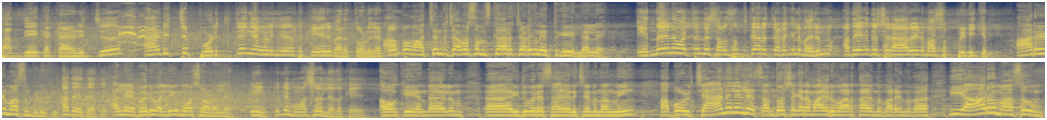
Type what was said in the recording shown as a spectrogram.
സദ്യയൊക്കെ കഴിച്ച് അടിച്ച് പൊളിച്ചിട്ടേ ഞങ്ങൾ ഇങ്ങോട്ട് കയറി വരത്തോളൂ കേട്ടോ. അപ്പം അച്ഛന്റെ ശവസംസ്കാര ചടങ്ങിന് എത്തുകയില്ല അല്ലേ? എന്തായാലും അച്ഛന്റെ ശവസംസ്കാര ചടങ്ങിൽ വരും. അത് ഏകദേശം ഒരു ആറേഴ് മാസം പിടിക്കും. ആറേഴ് മാസം പിടിക്കും. അതെ അതെ അതെ. അല്ലേ? വരും അല്ലെങ്കിൽ മോശമാണല്ലേ? ഉം, പിന്നെ മോശമല്ലേ അതൊക്കെ? ഓക്കെ എന്തായാലും ആ, ഇതുവരെ സഹകരിച്ചതിന് നന്ദി. അപ്പോൾ ചാനലിന് സന്തോഷകരമായ ഒരു വാർത്ത എന്ന് പറയുന്നത് ഈ ആറു മാസവും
